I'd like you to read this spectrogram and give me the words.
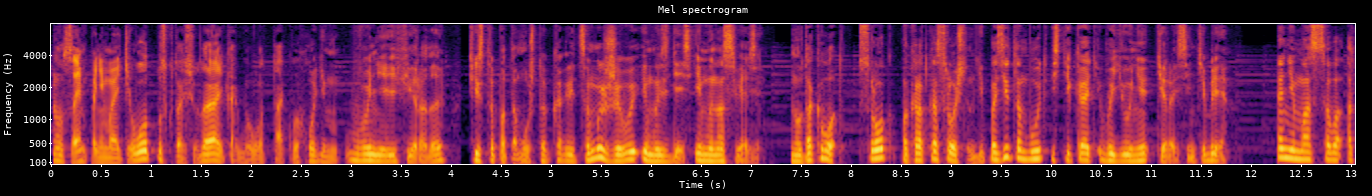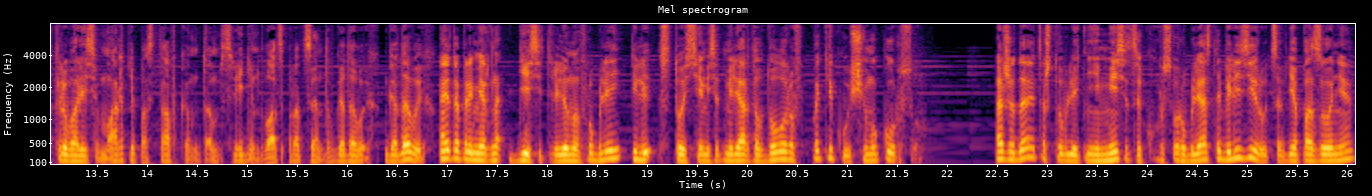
Ну, сами понимаете, отпуск туда-сюда, и как бы вот так выходим вне эфира, да? Чисто потому, что, как говорится, мы живы, и мы здесь, и мы на связи. Ну так вот, срок по краткосрочным депозитам будет истекать в июне-сентябре. Они массово открывались в марте по ставкам там в среднем 20% годовых. Годовых. А это примерно 10 триллионов рублей или 170 миллиардов долларов по текущему курсу. Ожидается, что в летние месяцы курс рубля стабилизируется в диапазоне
